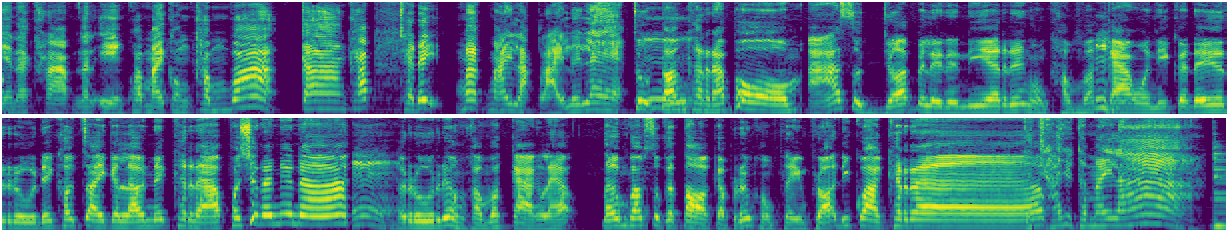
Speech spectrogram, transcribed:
นี้นะครับ นั่นเองความหมายของคำว่ากางครับ ใช้ได้มากมายหลากหลายเลยแหละถูกต้องมครับผมอ่าสุดยอดไปเลยนะเนี่ยเรื่องของคำว่ากางวันนี้ก็ได้รู้ได้เข้าใจกันแล้วนะครับ เพราะฉะนั้นเนี่ยนะอืมรู้เรื่องของคำว่ากางแล้ว เติมความสุขกันต่อกับเรื่องของเพลงเพราะดีกว่าครัจะบช้าอยู่ทำไมล่ะ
